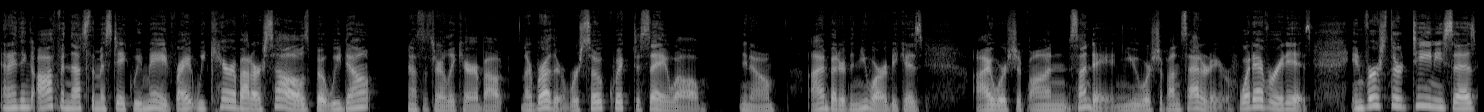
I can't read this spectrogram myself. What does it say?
And I think often that's the mistake we made, right? We care about ourselves, but we don't necessarily care about our brother. We're so quick to say, well, you know, I'm better than you are because I worship on Sunday and you worship on Saturday or whatever it is. In verse 13, he says,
